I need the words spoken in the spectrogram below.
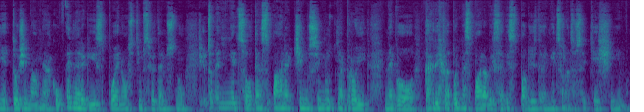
Je to, že mám nějakou energii spojenou s tím světem snu. Že to není něco, ten spánek, čím musím nutně projít, nebo tak rychle pojďme spát, abych se vyspal, že to je něco, na co se těším.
